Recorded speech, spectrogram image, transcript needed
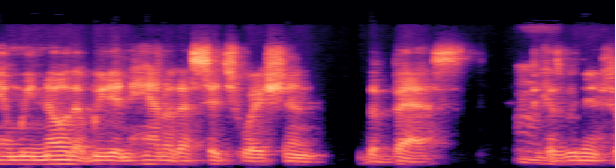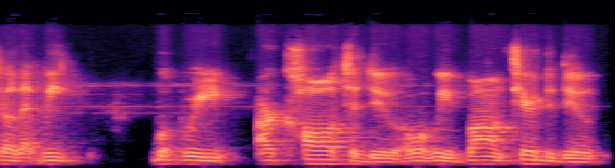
and we know that we didn't handle that situation the best mm. because we didn't feel that we what we are called to do or what we volunteered to do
